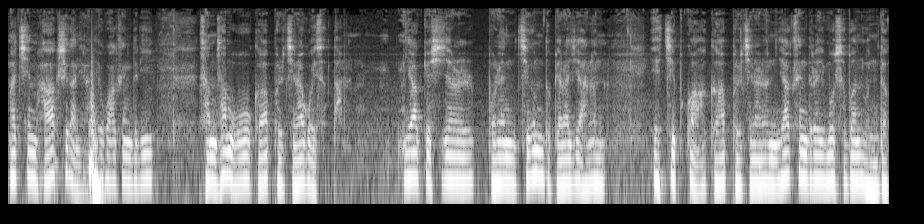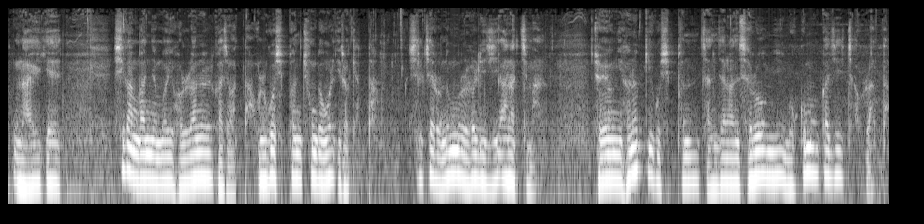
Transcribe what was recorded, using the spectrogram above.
마침 하학 시간이라 여고 학생들이 3355 그 앞을 지나고 있었다. 여학교 시절을 보낸 지금도 변하지 않은 옛집과 그 앞을 지나는 여학생들의 모습은 문득 나에게 시간관념의 혼란을 가져왔다. 울고 싶은 충동을 일으켰다. 실제로 눈물을 흘리지 않았지만 조용히 흐느끼고 싶은 잔잔한 서러움이 목구멍까지 차올랐다.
